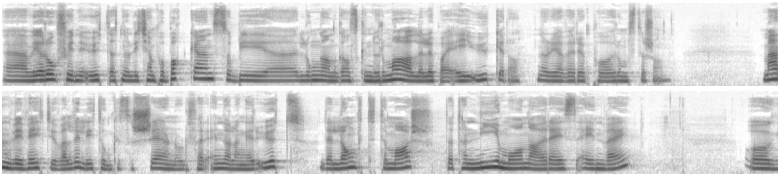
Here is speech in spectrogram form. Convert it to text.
Eh, vi har òg funnet ut at når de kommer på bakken, så blir eh, lungene ganske normale i løpet av ei uke da, når de har vært på romstasjonen. Men vi vet jo veldig lite om hva som skjer når du får enda lenger ut. Det er langt til Mars. Det tar ni måneder å reise én vei. Og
